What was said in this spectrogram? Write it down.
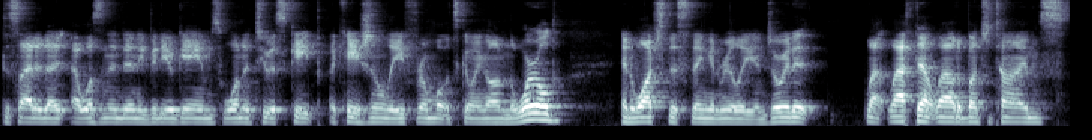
Decided I, I wasn't into any video games, wanted to escape occasionally from what's going on in the world and watched this thing and really enjoyed it laughed out loud a bunch of times.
